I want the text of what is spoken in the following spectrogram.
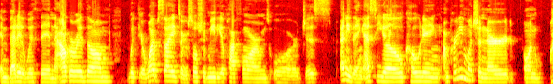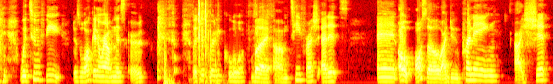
embedded within the algorithm with your websites or your social media platforms or just anything SEO, coding. I'm pretty much a nerd on with two feet just walking around this earth, which is pretty cool. But um, T Fresh Edits. And oh, also, I do printing, I ship,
